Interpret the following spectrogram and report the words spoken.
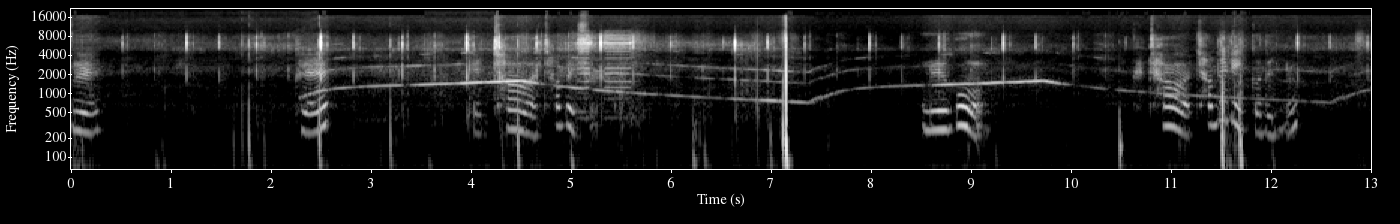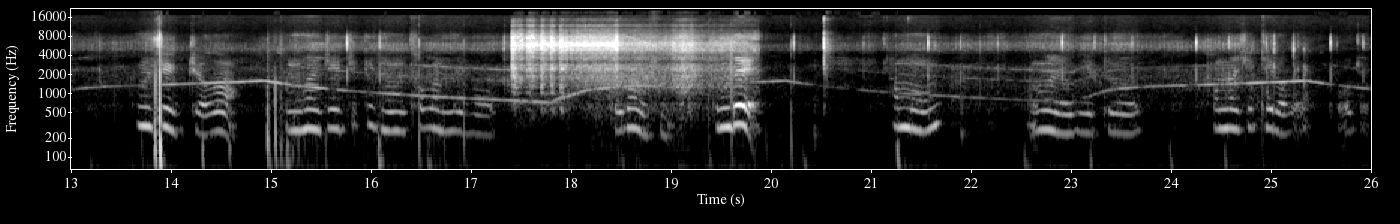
네. 그 이렇게 차 차도 있습니다. 그리고 그차 차들이 있거든요. 한식 제가 영상 찍- 찍기 전에 타봤는데 뭐 대단 없습니다. 근데 한번 한번 여기 그 하나 시티라고 보십시오.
